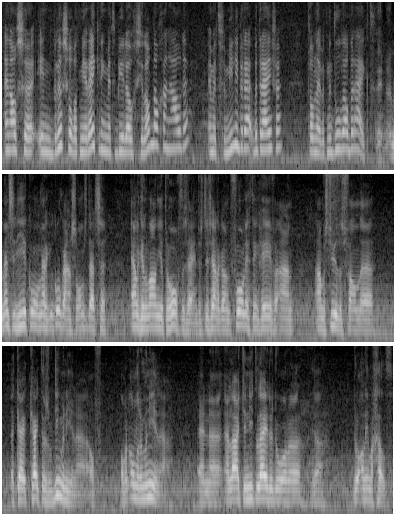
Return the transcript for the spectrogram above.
en als ze in Brussel wat meer rekening met de biologische landbouw gaan houden en met familiebedrijven, dan heb ik mijn doel wel bereikt. Mensen die hier komen merk ik ook aan soms dat ze eigenlijk helemaal niet op de hoogte zijn. Dus het is eigenlijk een voorlichting geven aan aan bestuurders van uh, kijk, kijk er eens op die manier naar of op een andere manier naar. En, laat je niet leiden door, ja, door alleen maar geld.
